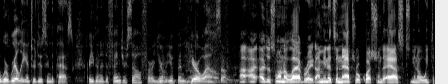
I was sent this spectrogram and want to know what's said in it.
we're really introducing the past. Are you going to defend yourself, or you have been here a while? So I, I just want to elaborate. I mean, it's a natural question to ask. You know, we t-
